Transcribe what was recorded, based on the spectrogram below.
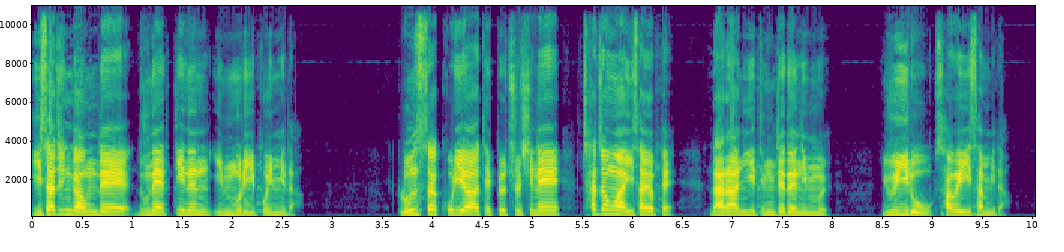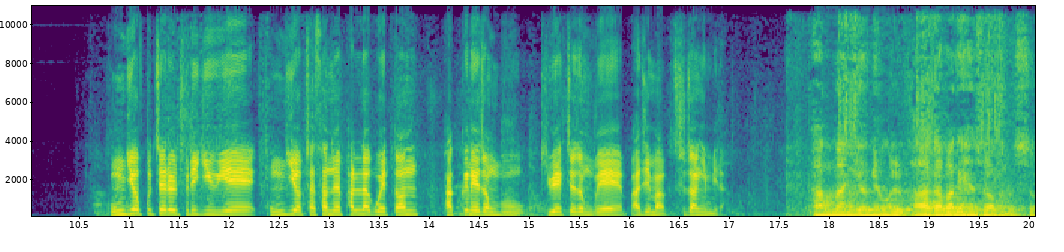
이 사진 가운데 눈에 띄는 인물이 보입니다. 론스타 코리아 대표 출신의 차정화 이사 옆에 나란히 등재된 인물, 유일호 사회이사입니다. 공기업 부채를 줄이기 위해 공기업 자산을 팔라고 했던 박근혜 정부 기획재정부의 마지막 수장입니다. 방만 경영을 과감하게 해소함으로써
